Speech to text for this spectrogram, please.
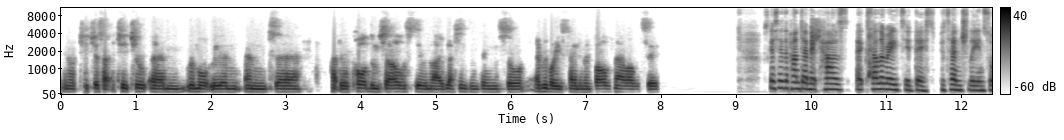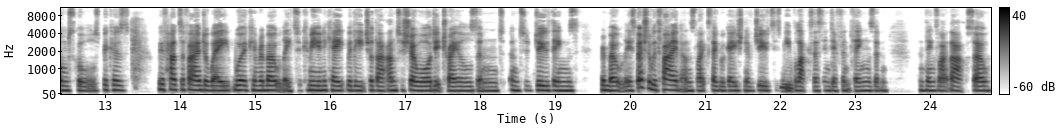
You know, teachers had to teach um, remotely and and uh, had to record themselves doing live lessons and things. So everybody's kind of involved now. I would say. I was going to say the pandemic has accelerated this potentially in some schools because we've had to find a way working remotely to communicate with each other and to show audit trails and and to do things remotely, especially with finance, like segregation of duties, mm. people accessing different things and and things like that. So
